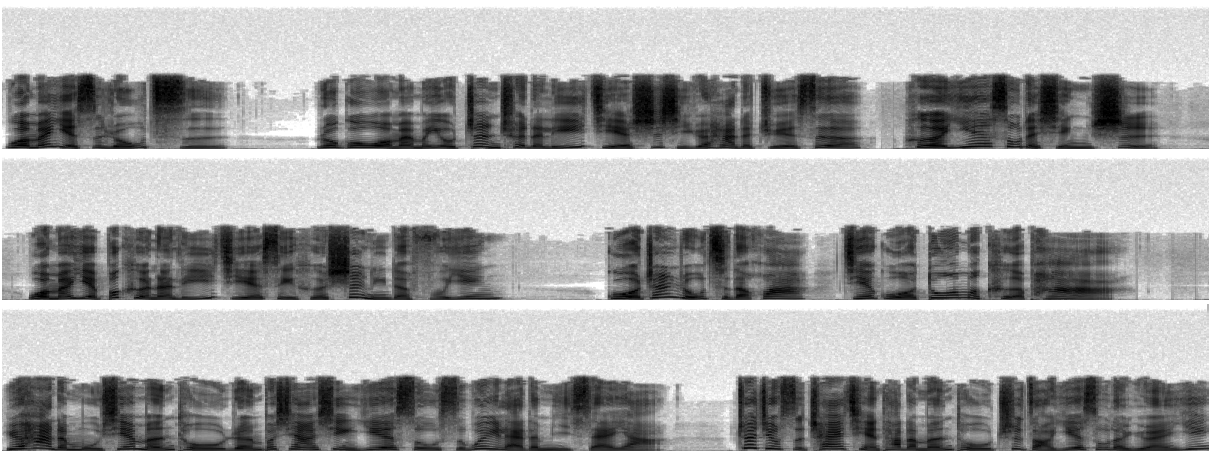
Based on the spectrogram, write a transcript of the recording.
我们也是如此。如果我们没有正确的理解施洗约翰的角色和耶稣的形式，我们也不可能理解水和圣灵的福音。果真如此的话，结果多么可怕啊！约翰的母先门徒仍不相信耶稣是未来的弥赛亚，这就是差遣他的门徒去找耶稣的原因，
